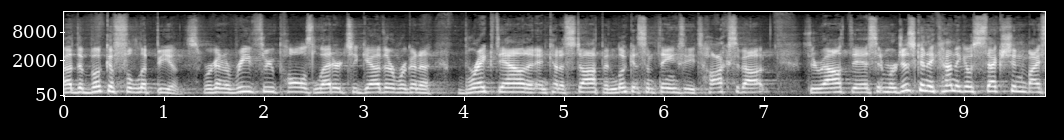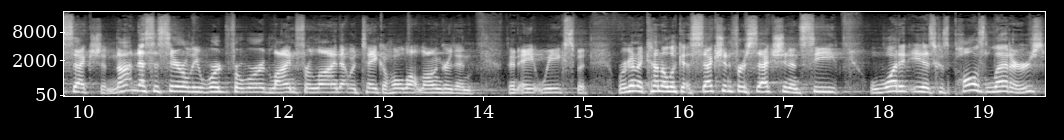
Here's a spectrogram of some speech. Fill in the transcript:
uh, the book of Philippians. We're going to read through Paul's letter together. We're going to break down and, and kind of stop and look at some things that he talks about throughout this. And we're just going to kind of go section by section, not necessarily word for word, line for line. That would take a whole lot longer than, than eight weeks. But we're going to kind of look at section for section and see what it is. Because Paul's letters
